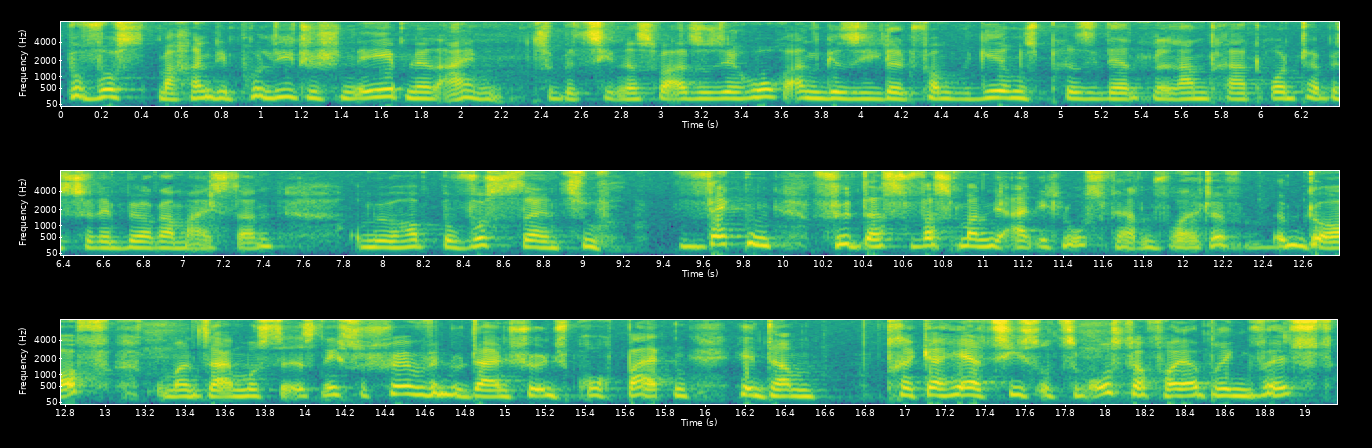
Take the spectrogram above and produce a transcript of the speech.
Bewusst machen, die politischen Ebenen einzubeziehen. Das war also sehr hoch angesiedelt, vom Regierungspräsidenten, Landrat runter bis zu den Bürgermeistern, um überhaupt Bewusstsein zu wecken für das, was man eigentlich loswerden wollte im Dorf, wo man sagen musste, ist nicht so schön, wenn du deinen schönen Spruchbalken hinterm Trecker herziehst und zum Osterfeuer bringen willst.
